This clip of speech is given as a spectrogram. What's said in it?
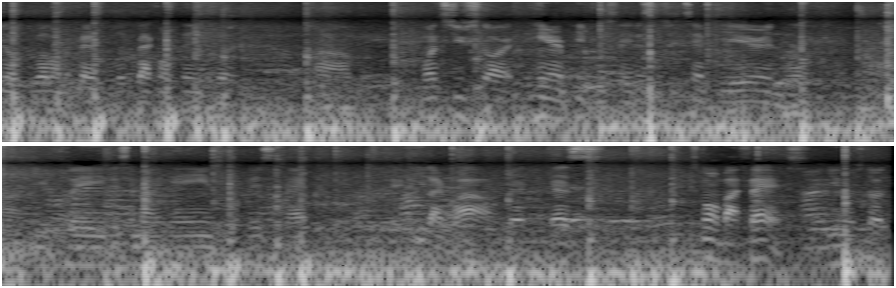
you know, dwell on the past and look back on things. But um, once you start hearing people say this is your tenth year and uh, you played this amount of games, or this and that, you're like, wow, that, that's it's going by fast. You know, start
